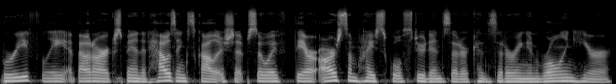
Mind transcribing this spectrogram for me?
briefly about our expanded housing scholarship? So if there are some high school students that are considering enrolling here,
